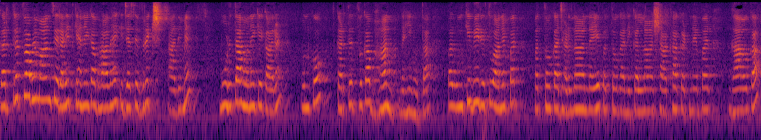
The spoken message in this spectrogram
कर्तृत्वाभिमान से रहित कहने का भाव है कि जैसे वृक्ष आदि में मूढ़ता होने के कारण उनको कर्तृत्व का भान नहीं होता, पर उनकी भी ऋतु आने पर पत्तों का झड़ना, नए पत्तों का निकलना, शाखा कटने पर घाव का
